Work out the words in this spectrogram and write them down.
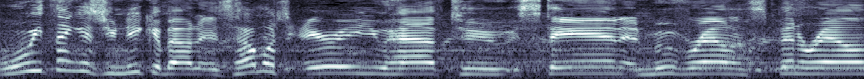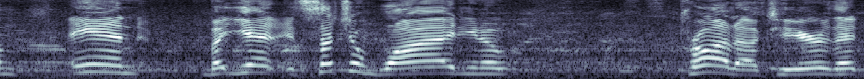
what we think is unique about it is how much area you have to stand and move around and spin around, and but yet it's such a wide, you know, product here that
